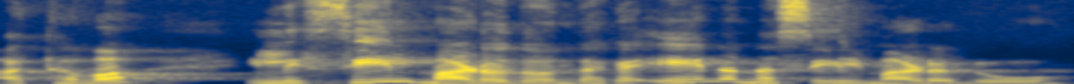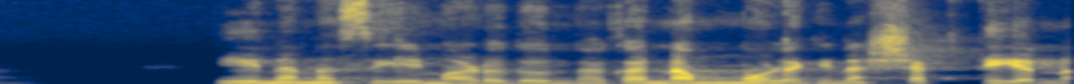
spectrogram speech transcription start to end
ಅಥವಾ ಇಲ್ಲಿ ಸೀಲ್ ಮಾಡೋದು ಅಂದಾಗ ಏನನ್ನ ಸೀಲ್ ಮಾಡೋದು? ಏನನ್ನ ಸೀಲ್ ಮಾಡೋದು ಅಂದಾಗ ನಮ್ಮೊಳಗಿನ ಶಕ್ತಿಯನ್ನ.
